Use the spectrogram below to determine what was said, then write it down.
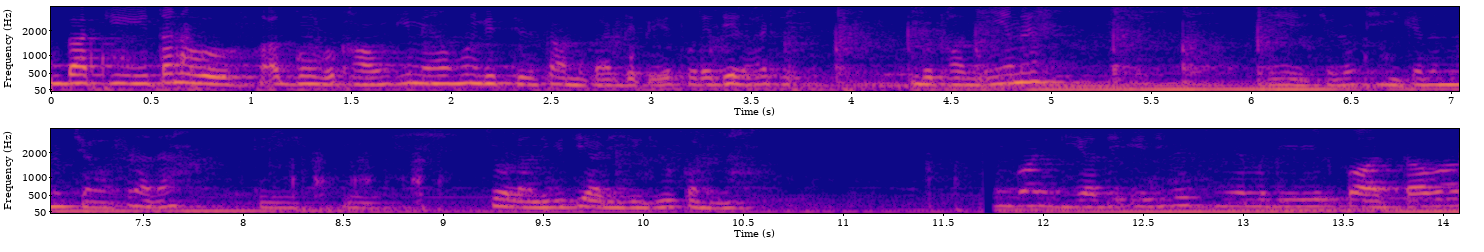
ਬਾਕੀ ਤੁਹਾਨੂੰ ਅੱਗੋਂ ਵਿਖਾਉਂਗੀ ਮੈਂ, ਹੁਣ ਮਿਸਤਰੀ ਕੰਮ ਕਰਦੇ ਪਏ ਥੋੜੇ ਦੇਰ ਹਟ ਕੇ ਵਿਖਾਉਂਦੀ ਆ ਮੈਂ। ਤੇ ਚਲੋ ਠੀਕ ਹੈ ਤੁਹਾਨੂੰ ਚਾਹ ਫੜਾ ਦਾਂ, ਤੇ ਇਹ ਚੌਲਾਂ ਦੀ ਵੀ ਤਿਆਰੀ ਜਿਹੜੀ ਉਹ ਕਰਨਾ ਬਣ ਗਿਆ ਤੇ ਇਹਦੇ ਵਿੱਚ ਮੈਂ ਮਟੀਰੀਅਲ ਪਾ ਦਿੱਤਾ ਵਾ,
